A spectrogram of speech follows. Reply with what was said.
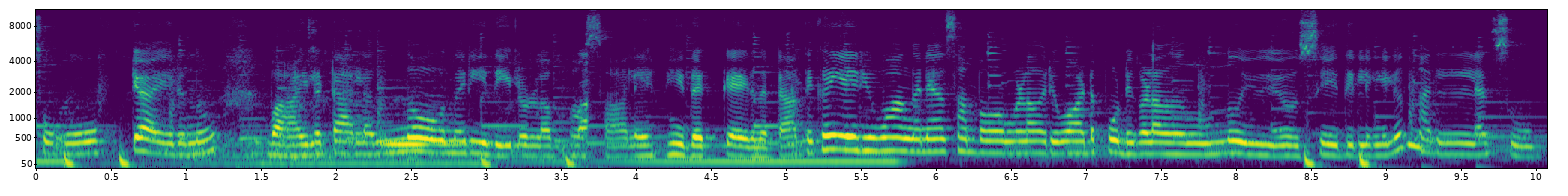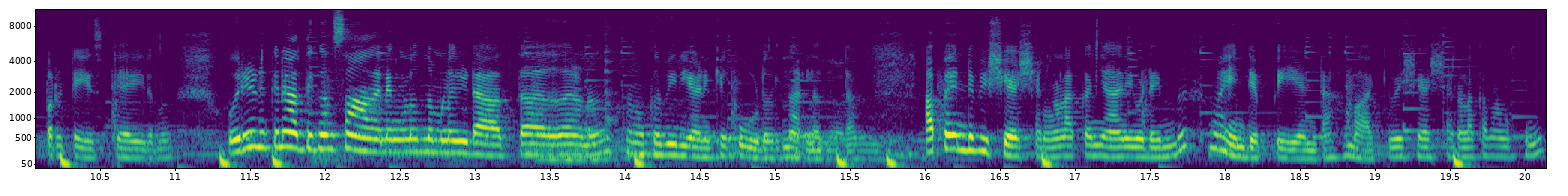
സോഫ്റ്റ് ആയിരുന്നു. വായിലിട്ട് അലന്നു പോകുന്ന രീതിയിലുള്ള മസാലയും ഇതൊക്കെ ആയിരുന്നു കേട്ടോ അധികം എരിവോ അങ്ങനെ സംഭവങ്ങളോ ഒരുപാട് പൊടികളൊന്നും യൂസ് ചെയ്തില്ലെങ്കിലും നല്ല സൂപ്പർ ടേസ്റ്റ് ആയിരുന്നു. ഒരു കണക്കിന് അധികം സാധനങ്ങളും നമ്മൾ ഇടാത്തതാണ് നമുക്ക് ബിരിയാണിക്ക് കൂടുതൽ നല്ലത് കേട്ടോ അപ്പോൾ എന്റെ വിശേഷങ്ങളൊക്കെ ഞാനിവിടെ നിന്ന് വൈൻഡപ്പ് ചെയ്യണ്ട. ബാക്കി വിശേഷങ്ങളൊക്കെ നമുക്കിനി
